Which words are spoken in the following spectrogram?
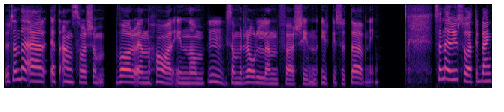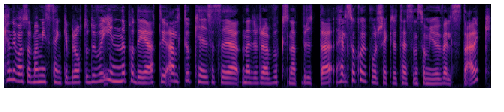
utan det är ett ansvar som var och en har inom mm. liksom, rollen för sin yrkesutövning. Sen är det ju så att ibland kan det vara så att man misstänker brott och du var inne på det att det är alltid okej okay, så att säga när det rör vuxna att bryta hälso och sjukvårdssekretessen som ju är väldigt stark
